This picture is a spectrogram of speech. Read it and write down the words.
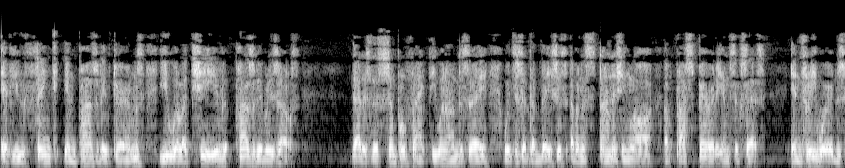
If you think in positive terms, you will achieve positive results. That is the simple fact, he went on to say, which is at the basis of an astonishing law of prosperity and success. In three words,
